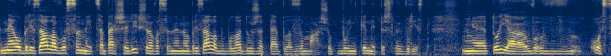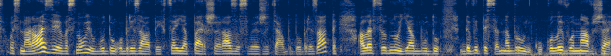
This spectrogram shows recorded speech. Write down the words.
не обрізала восени. Це перший рік, що я восени не обрізала, бо була дуже тепла зима, щоб бруньки не пішли в ріст. Е, То я в, ось ось наразі весною буду обрізати їх. Це я перший раз за своє життя буду обрізати, але все одно я буду дивитися на бруньку. Коли вона вже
